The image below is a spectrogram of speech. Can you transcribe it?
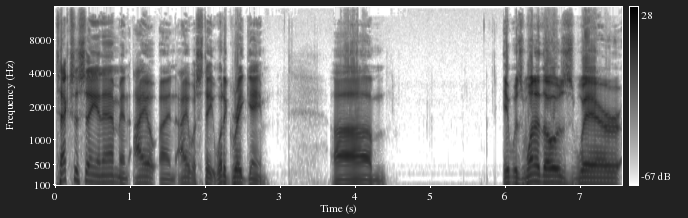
Texas A&M and Iowa, and Iowa State. What a great game. Um, it was one of those where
